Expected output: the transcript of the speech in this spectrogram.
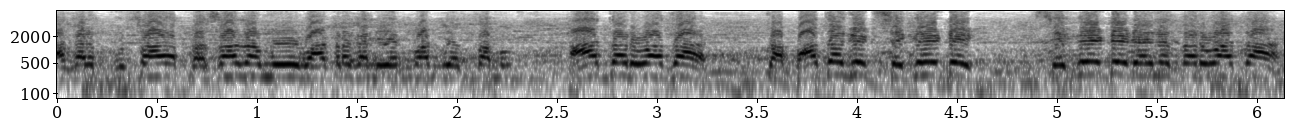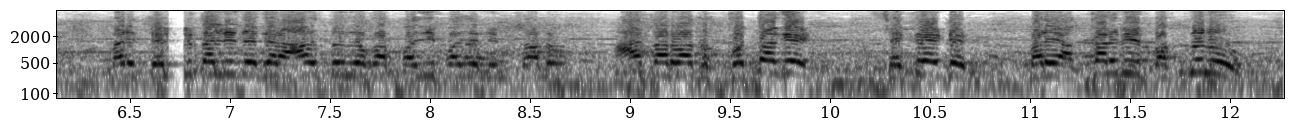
అక్కడ ప్రసా- ప్రసాదము వాటర్ కానీ ఏర్పాటు చేస్తాము. ఆ తర్వాత పాత గేట్ సెక్రటరేట్ సెక్రటరేట్ అయిన తర్వాత మరి తెలుగు తల్లి దగ్గర ఆగుతుంది ఒక పది పది నిమిషాలు. ఆ తర్వాత కొత్త గేట్ సెక్రటరేట్. మరి అక్కడ మీ భక్తులు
